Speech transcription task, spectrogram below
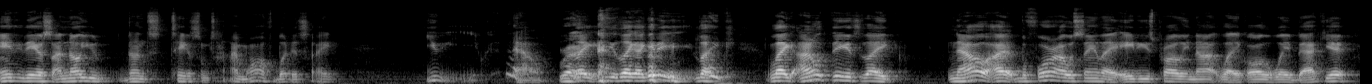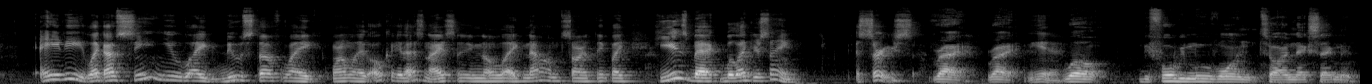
Anthony Davis, I know you done taking some time off, but it's like you you now. Right. Like like I get it. like like I don't think it's like now. I before I was saying like AD is probably not like all the way back yet. AD, like I've seen you like do stuff like where I'm like, okay, that's nice, and you know, like now I'm starting to think like he is back, but like you're saying, assert yourself. Right, right. Yeah. Well, before we move on to our next segment,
